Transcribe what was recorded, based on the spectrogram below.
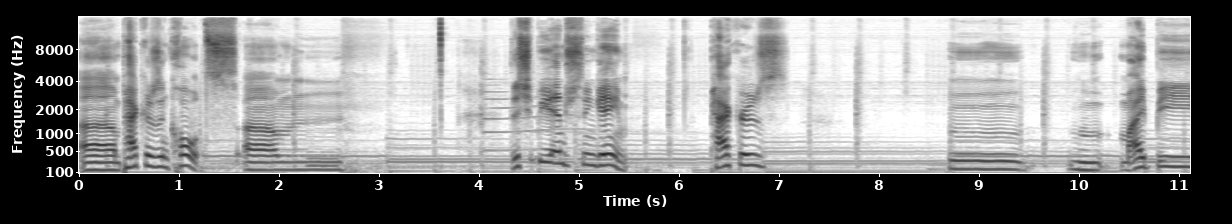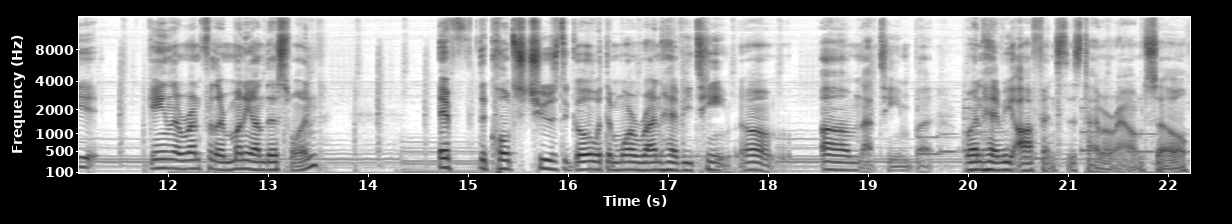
Um, Packers and Colts. Um, this should be an interesting game. Packers mm, might be getting a run for their money on this one if the Colts choose to go with a more run heavy team. Oh, um not team but run heavy offense this time around so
